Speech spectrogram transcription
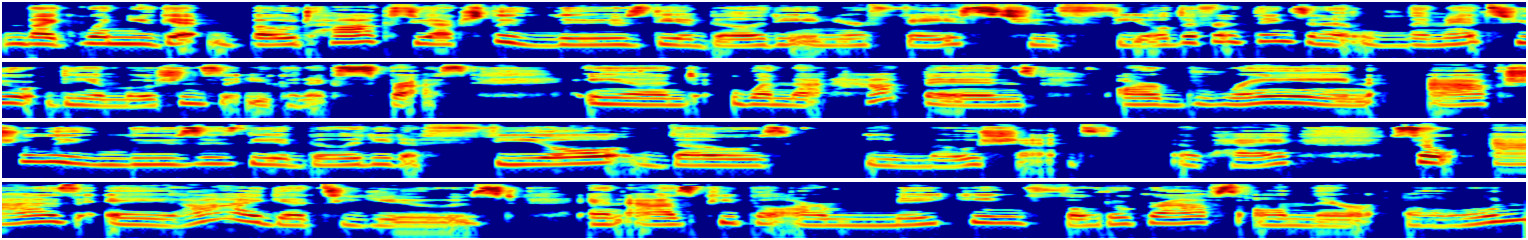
like when you get Botox, you actually lose the ability in your face to feel different things and it limits your the emotions that you can express. And when that happens, our brain actually loses the ability to feel those emotions. Okay. So as AI gets used and as people are making photographs on their own,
